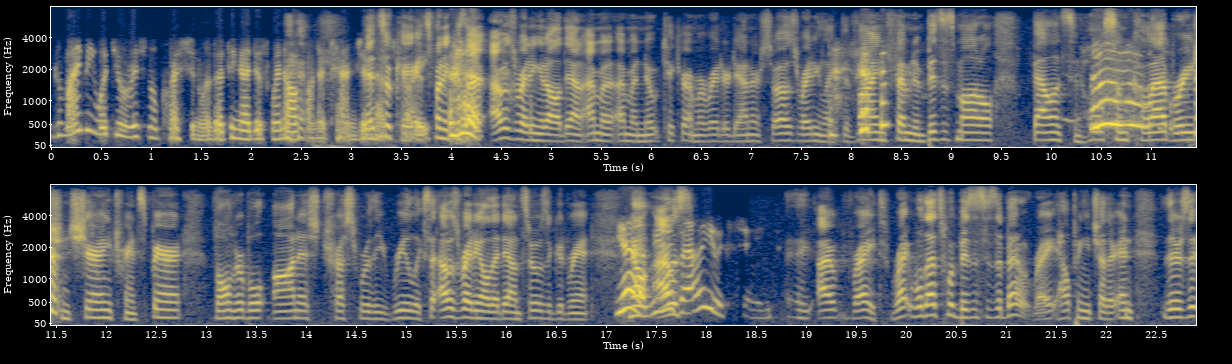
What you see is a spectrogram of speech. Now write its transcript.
Remind me what your original question was. I think I just went off on a tangent. It's I'm okay. sorry. It's funny because I, I was writing it all down. I'm a I'm a note taker. I'm a writer downer. So I was writing like divine feminine business model, balanced and wholesome, collaboration, sharing, transparent, vulnerable, honest, trustworthy, real. Accept- I was writing all that down, so it was a good rant. yeah, No, real I was- value exchange. I, right, right. Well, that's what business is about, right? Helping each other. And there's a,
